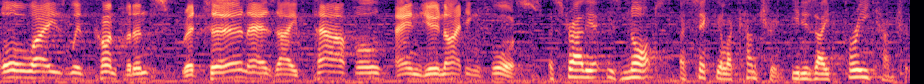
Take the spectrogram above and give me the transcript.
always, with confidence, return as a powerful and uniting force. Australia is not a secular country, it is a free country.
